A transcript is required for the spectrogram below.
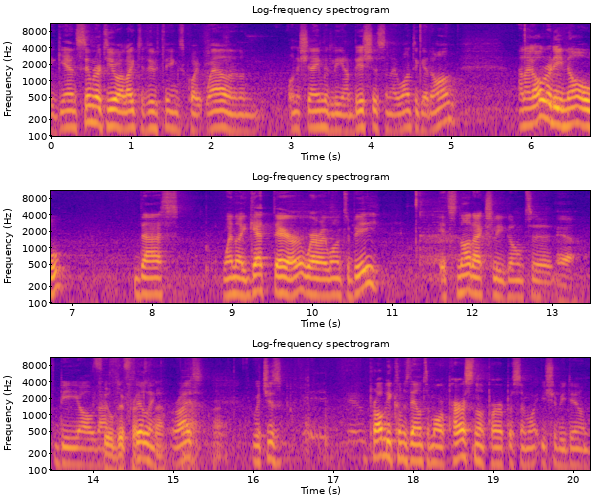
again, similar to you, I like to do things quite well and I'm unashamedly ambitious and I want to get on. And I already know that when I get there where I want to be, it's not actually going to Yeah. be all that Feel fulfilling, no. right? Which is probably comes down to more personal purpose and what you should be doing.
